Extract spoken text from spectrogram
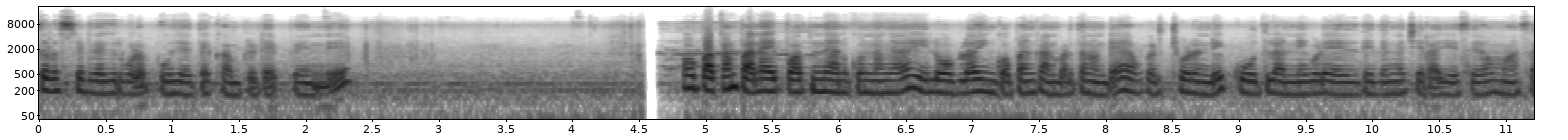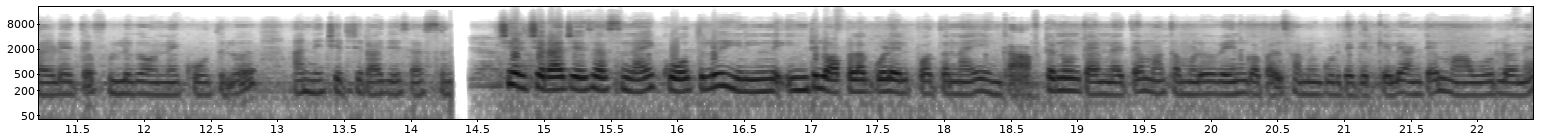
తులసి చెట్టు దగ్గర కూడా పూజ అయితే కంప్లీట్ అయిపోయింది. ఓ పక్కన పని అయిపోతుంది అనుకున్నాం కదా ఈ లోపల ఇంకో పని కనబడుతూ ఉంటాయి ఒకటి చూడండి కోతులు అన్నీ కూడా ఏ విధంగా చిరా చేసేవో. మా సైడ్ అయితే ఫుల్గా ఉన్నాయి కోతులు అన్నీ చిరిచిరా చేసేస్తున్నాయి. చిరచిరా చేసేస్తున్నాయి. కోతులు ఇంటి లోపలకు కూడా వెళ్ళిపోతున్నాయి. ఇంకా ఆఫ్టర్నూన్ టైంలో అయితే మా తమ్ముడు వేణుగోపాల స్వామి గుడి దగ్గరికి వెళ్ళి అంటే మా ఊర్లోనే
